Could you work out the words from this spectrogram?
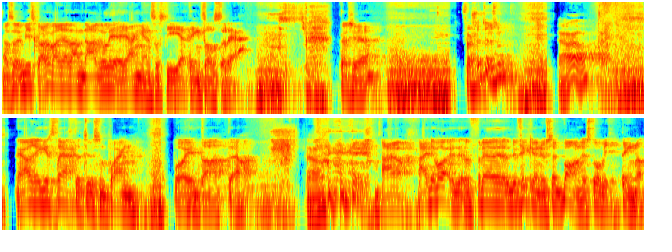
Altså, vi skal jo være den nærlige gjengen som sier ting sånn som det er. Skal ikke vi det? Første 1000. Ja, ja. Jeg har registrert 1000 poeng på internett. ja. ja. Neida. Nei det var, for det, du fikk jo en usedvanlig stor vitting, da.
